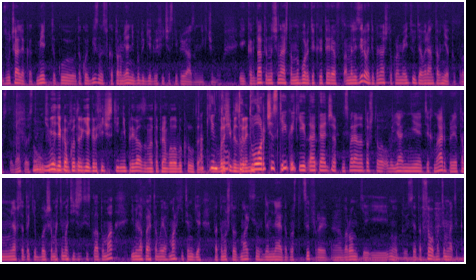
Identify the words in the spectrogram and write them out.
звучали как иметь такую, такой бизнес, в котором я не буду географически привязан ни к чему. И когда ты начинаешь там набор этих критериев анализировать, ты понимаешь, что кроме IT у тебя вариантов нету просто, да? То есть ну, медикам, который географически не привязан, это прям было бы круто. А Врачи без границ. Творческие какие-то, опять же. Nесмотря на то, что я не технарь, при этом у меня все-таки больше математический склад ума, именно поэтому я в маркетинге, потому что маркетинг для меня это просто цифры, э, воронки и, ну, то есть это все математика.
